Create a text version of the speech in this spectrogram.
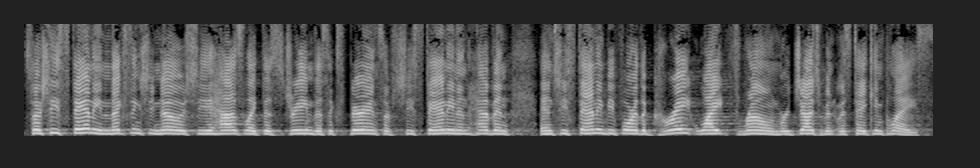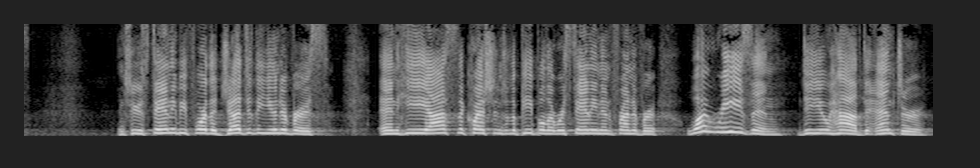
So she's standing, the next thing she knows, she has like this dream, this experience of she's standing in heaven and she's standing before the great white throne where judgment was taking place. And she was standing before the judge of the universe and he asked the question to the people that were standing in front of her What reason do you have to enter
